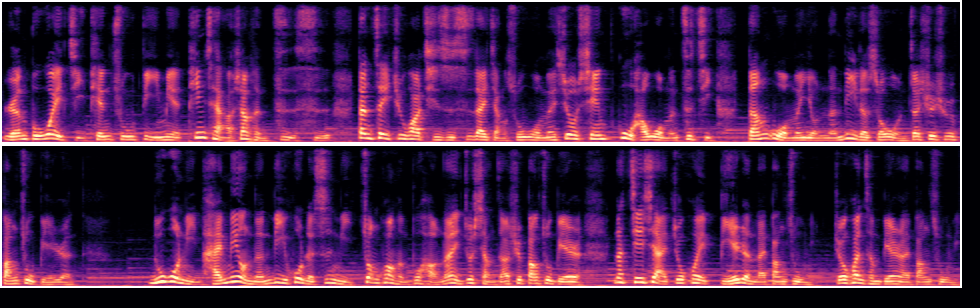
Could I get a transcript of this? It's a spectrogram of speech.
人不为己，天诛地灭”，听起来好像很自私，但这句话其实是在讲说，我们就先顾好我们自己，等我们有能力的时候，我们再去去帮助别人。如果你还没有能力，或者是你状况很不好，那你就想着要去帮助别人，那接下来就会别人来帮助你，就会换成别人来帮助你，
